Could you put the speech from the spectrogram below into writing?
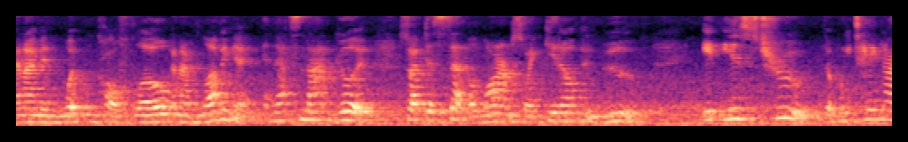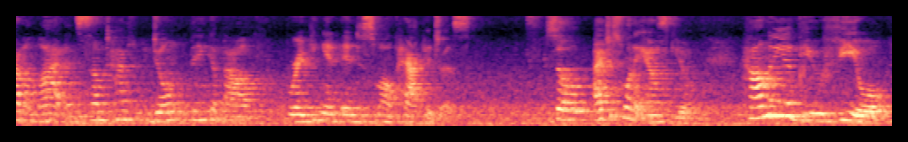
and I'm in what we call flow and I'm loving it. And that's not good. So I have to set alarms so I get up and move. It is true that we take on a lot and sometimes we don't think about breaking it into small packages. So I just want to ask you, how many of you feel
